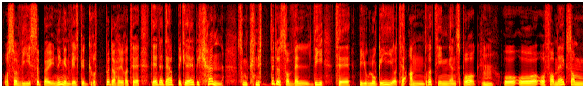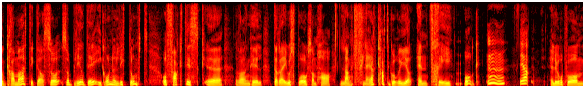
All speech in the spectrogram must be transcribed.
og så viser bøyningen hvilke grupper det hører til. Det er det der begrepet kjønn som knytter det så veldig til biologi og til andre ting enn språk. Og, og, og for meg som grammatiker så, så blir det i grunnen litt dumt. Og faktisk, eh, Ragnhild, det er jo språk som har langt flere kategorier enn tre òg. Mm, ja. Jeg lurer på om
